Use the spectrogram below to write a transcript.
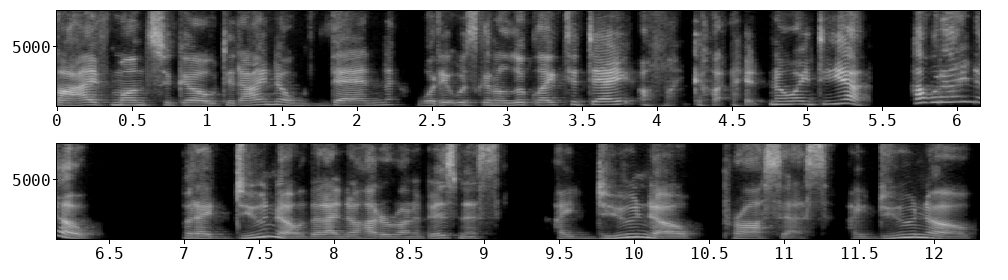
five months ago, did I know then what it was going to look like today? Oh my God, I had no idea. How would I know? But I do know that I know how to run a business. I do know process. I do know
